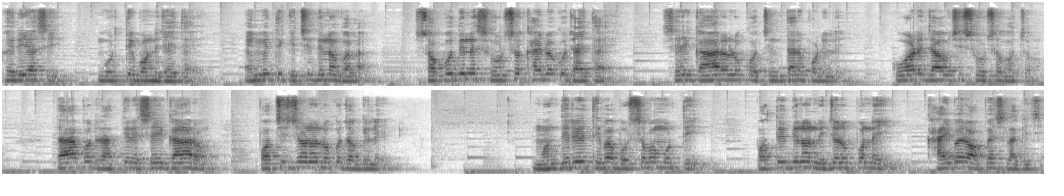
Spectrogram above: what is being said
ଫେରି ଆସି ମୂର୍ତ୍ତି ବନିଯାଇଥାଏ ଏମିତି କିଛି ଦିନ ଗଲା। ସବୁଦିନେ ସୋରିଷ ଖାଇବାକୁ ଯାଇଥାଏ। ସେହି ଗାଁର ଲୋକ ଚିନ୍ତାରେ ପଡ଼ିଲେ କୁଆଡ଼େ ଯାଉଛି ସୋରିଷ ଗଛ? ତାପରେ ରାତିରେ ସେହି ଗାଁର ପଚିଶ ଜଣ ଲୋକ ଜଗିଲେ। ମନ୍ଦିରରେ ଥିବା ବୃଷଭ ମୂର୍ତ୍ତି ପ୍ରତିଦିନ ନିଜ ରୂପ ନେଇ ଖାଇବାର ଅଭ୍ୟାସ ଲାଗିଛି।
